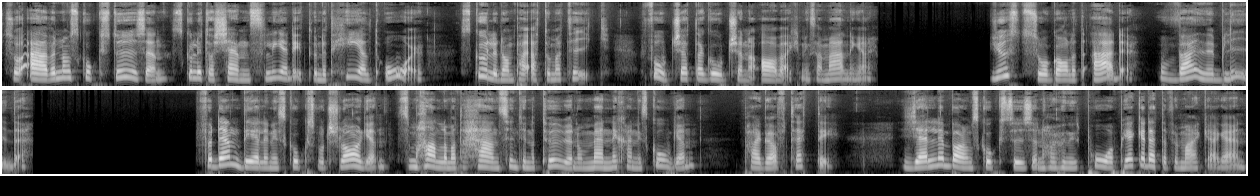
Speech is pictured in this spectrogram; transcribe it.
Så även om Skogsstyrelsen skulle ta tjänstledigt under ett helt år skulle de per automatik fortsätta godkänna avverkningsanmälningar. Just så galet är det och värre blir det. För den delen i skogsvårdslagen som handlar om att ta hänsyn till naturen och människan i skogen, paragraf 30, gäller bara om Skogsstyrelsen har hunnit påpeka detta för markägaren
